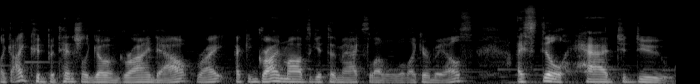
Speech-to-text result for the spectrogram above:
like I could potentially go and grind out, right? I could grind mobs get to max level like everybody else. I still had to do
